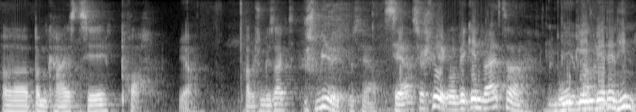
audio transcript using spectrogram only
Äh, beim KSC, boah, ja, habe ich schon gesagt. Schwierig bisher. Sehr, sehr schwierig. Und wir gehen weiter. Wo wir gehen wir denn hin?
